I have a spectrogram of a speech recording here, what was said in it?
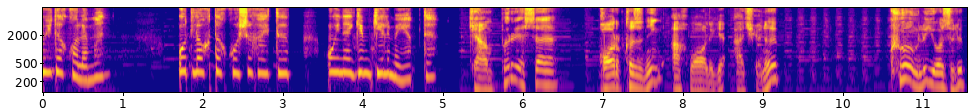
uyda qolaman. O'tloqda qo'shiq aytib o'ynagim kelmayapti. Kampir esa qorqizning ahvoliga achinib ko'ngli yozilib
